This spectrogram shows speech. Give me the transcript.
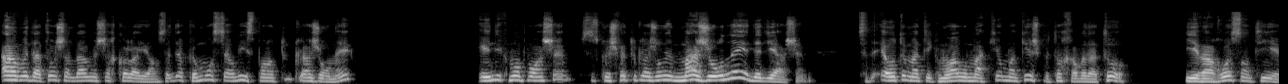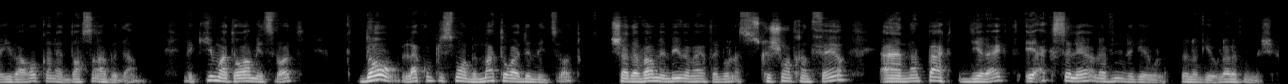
c'est-à-dire que mon service pendant toute la journée est uniquement pour Hachem. C'est ce que je fais toute la journée. Ma journée est dédiée à Hachem. C'est automatiquement, il va ressentir, il va reconnaître dans son avodah, dans l'accomplissement de ma Torah et de mitzvot, c'est ce que je suis en train de faire a un impact direct et accélère l'avenue de, Géoula, de la Géoula, l'avenue de Mashiach.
